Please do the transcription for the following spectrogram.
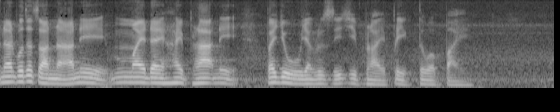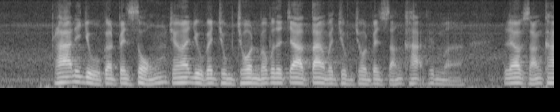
นั้นพุทธศาสนานี่ไม่ได้ให้พระนี่ไปอยู่อย่างฤาษีชีพไพรปลีกตัวไป พระนี่อยู่กันเป็นสงฆ์ใช่ไหมอยู่เป็นชุมชน พระพุทธเจ้าตั้งเป็นชุมชนเป็นสังฆะขึ้นมา แล้วสังฆา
